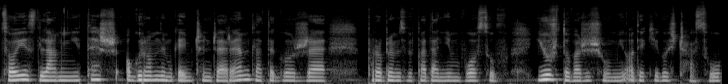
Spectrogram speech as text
co jest dla mnie też ogromnym game changerem, dlatego że problem z wypadaniem włosów już towarzyszył mi od jakiegoś czasu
